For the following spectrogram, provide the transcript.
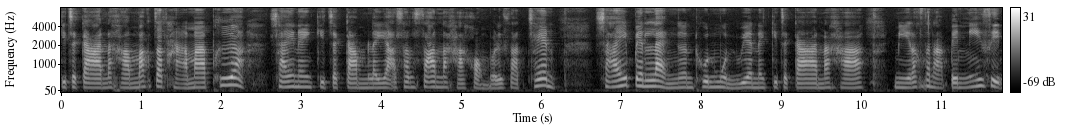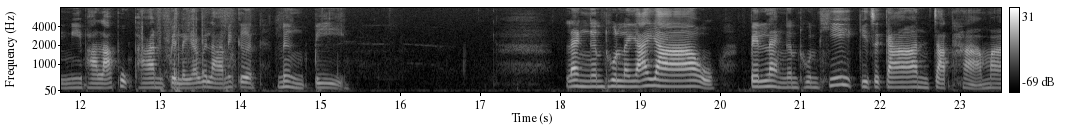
กิจการนะคะ มักจะหามาเพื่อใช้ในกิจกรรมระยะสั้นๆนะคะ ของบริษัท เช่น ใช้เป็นแหล่งเงินทุนหมุนเวียนในกิจการนะคะ มีลักษณะเป็นหนี้สินมีภาระผูกพันเป็นระยะเวลาไม่เกิน 1 ปี แหล่งเงินทุนระยะยาว เป็นแหล่งเงินทุนที่กิจการจัดหามา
